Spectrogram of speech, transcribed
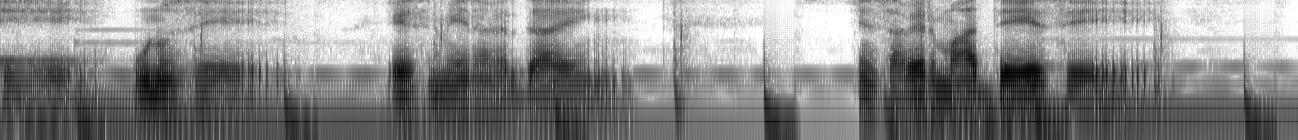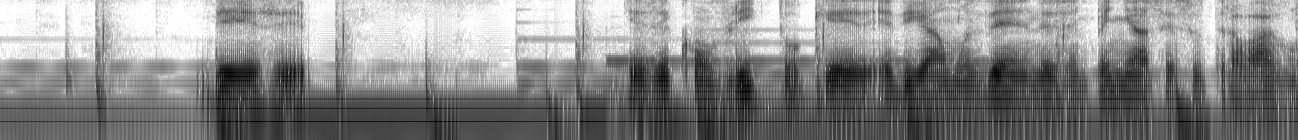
eh, uno se esmera, ¿verdad?, en, en saber más de ese, de ese, ese conflicto que, digamos, de desempeñarse su trabajo.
